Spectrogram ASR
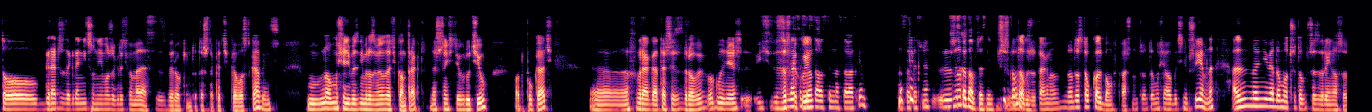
to gracz zagraniczny nie może grać w MLS z wyrokiem. To też taka ciekawostka, więc no, musieliby z nim rozwiązać kontrakt. Na szczęście wrócił odpukać. Eee, Fraga też jest zdrowy. Ogólnie zaskakująco. Jak się stało z tym nastolatkiem? No Ostatecznie? Tak, no, wszystko no, dobrze z nim. Wszystko dobrze, tak. No, no dostał kolbą w twarz. No to, to musiało być nieprzyjemne, ale no nie wiadomo, czy to przez Reynoso.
